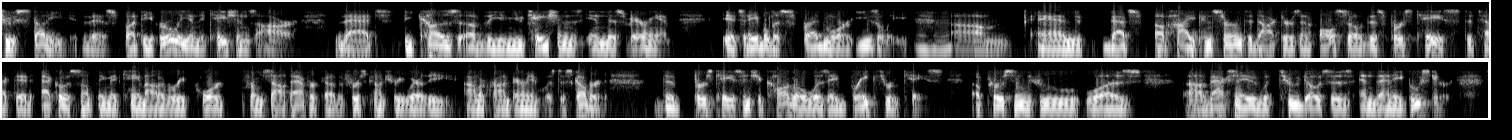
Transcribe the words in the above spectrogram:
to study this. But the early indications are that because of the mutations in this variant, it's able to spread more easily. Mm-hmm. Um, and that's of high concern to doctors. And also, this first case detected echoes something that came out of a report from South Africa, the first country where the Omicron variant was discovered. The first case in Chicago was a breakthrough case, a person who was uh, vaccinated with two doses and then a booster.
